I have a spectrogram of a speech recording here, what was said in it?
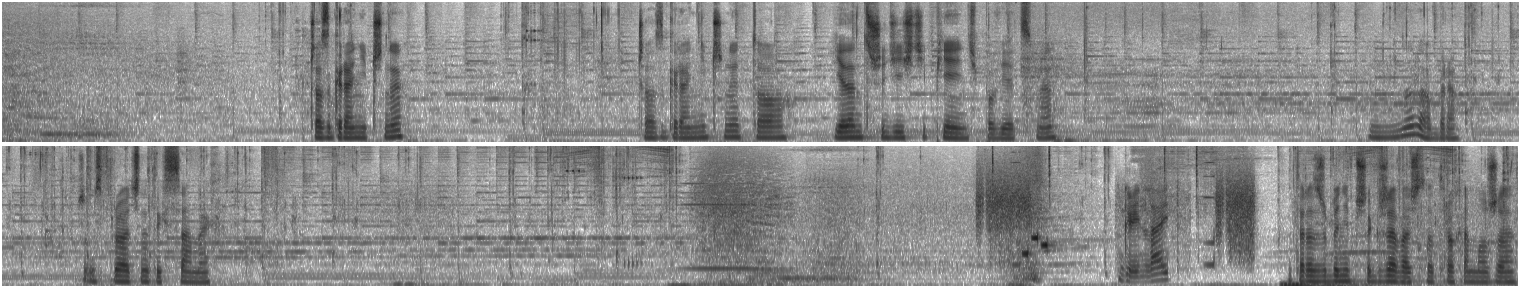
Czas graniczny. Czas graniczny to 1.35 powiedzmy. No dobra. Możemy spróbować na tych samych. Green light. I teraz, żeby nie przegrzewać, to trochę może e,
